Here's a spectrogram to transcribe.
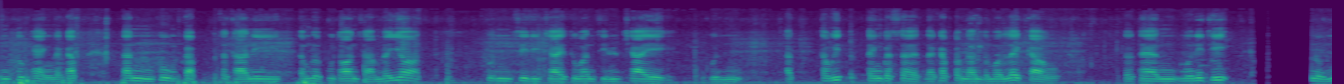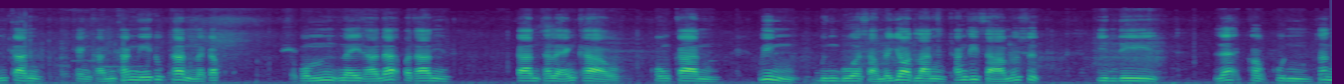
ลทุกแห่งนะครับ ท่านผู้กำกับสถานีตำรวจภูธรสามระยอด คุณสิริชัยสุวรรณสินชัย คุณอัตวิทย์เต็งประเสริฐนะครับกำนันตำบลไร่เก่า ตัวแทนมูลนิธิหนุนการแข่งขันครั้งนี้ทุกท่านนะครับ ผมในฐานะประธานการแถลงข่าวโครงการวิ่งบึงบัวสามระยอดรันครั้งที่สามรู้สึกยินดี และขอบคุณท่าน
